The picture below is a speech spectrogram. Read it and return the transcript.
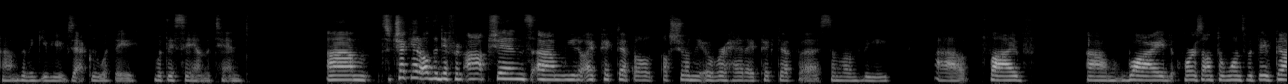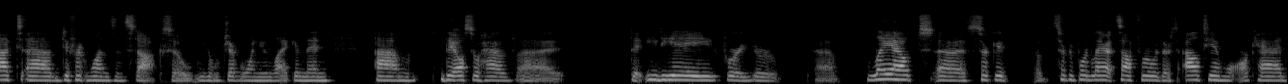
i'm going to give you exactly what they what they say on the tin um, so check out all the different options um, you know i picked up i'll, I'll show on the overhead i picked up uh, some of the uh, five um, wide horizontal ones, but they've got uh, different ones in stock. So you know whichever one you like, and then um, they also have uh, the EDA for your uh, layout uh, circuit uh, circuit board layout software. whether it's Altium or OrCAD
